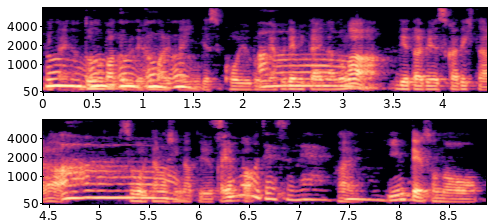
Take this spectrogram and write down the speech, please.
みたいな、どのバトルで踏まれた韻です、こういう文脈でみたいなのがデータベース化できたら。すごい楽しいなというかやっぱそうですね。はいうん。韻ってその、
